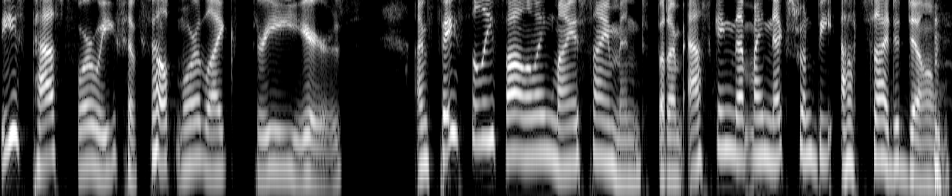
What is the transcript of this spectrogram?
these past four weeks have felt more like three years. I'm faithfully following my assignment, but I'm asking that my next one be outside a dome.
